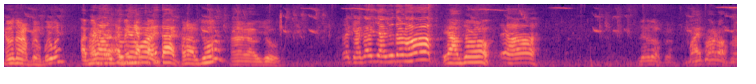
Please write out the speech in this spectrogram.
હેલો તો આપણે બરોબર? અમે આવજો અમે. હા આવજો. હા આવજો. કાકાજી આવજો તાણ હો. એ આવજો. એ હા. લેરો આપણે. બાઈક વાળો આપણે.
